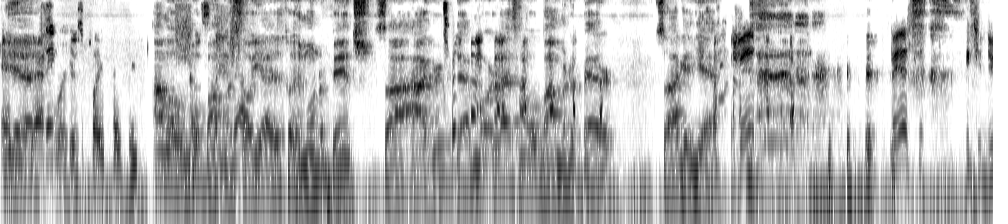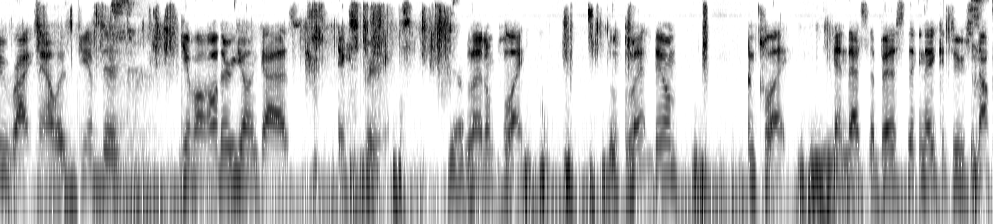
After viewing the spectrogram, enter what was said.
and yeah. that's where his playmaking. I'm old Mo Bamba, so yeah, just put him on the bench. So I, I agree with that. More less Mo Bamba, the better. So I get yeah. Best, best they can do right now is give their give all their young guys experience. Yep. Let them play. Let them and play. And that's the best thing they could do. Stop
